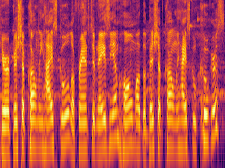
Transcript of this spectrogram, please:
Here at Bishop Connolly High School, LaFrance Gymnasium, home of the Bishop Connolly High School Cougars,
